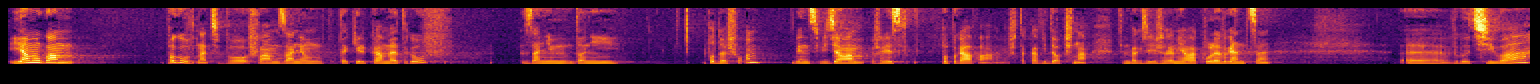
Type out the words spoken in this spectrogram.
I ja mogłam porównać, bo szłam za nią te kilka metrów, zanim do niej podeszłam, więc widziałam, że jest poprawa, już taka widoczna. Tym bardziej, że miała kulę w ręce. E, wróciła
